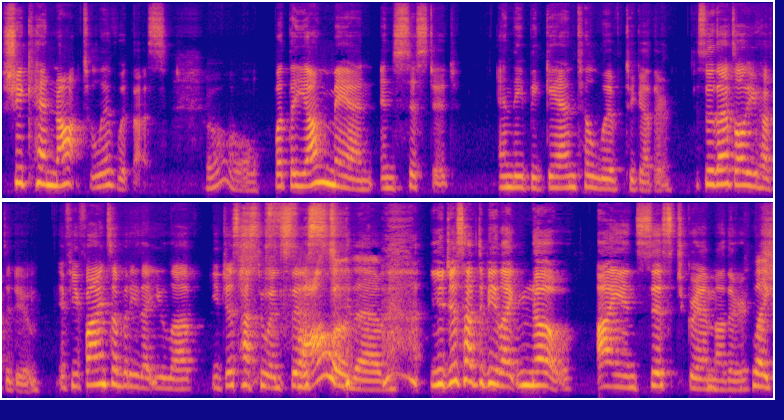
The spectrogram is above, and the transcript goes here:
She cannot live with us. Oh. But the young man insisted, and they began to live together. So that's all you have to do. If you find somebody that you love, you just have to insist. Follow them. You just have to be like, no, I insist, grandmother. Like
